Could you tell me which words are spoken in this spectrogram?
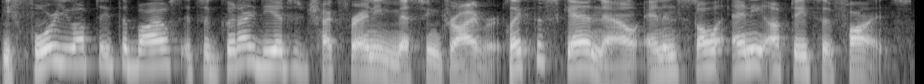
before you update the BIOS, it's a good idea to check for any missing drivers. Click the scan now and install any updates it finds.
